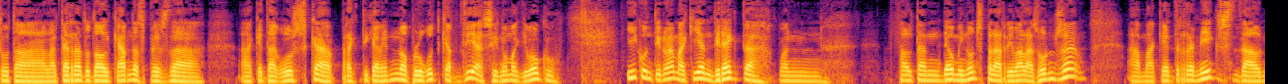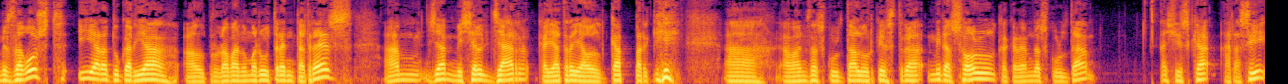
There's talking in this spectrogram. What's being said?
tota la terra, tot el camp, després d'aquest agost que pràcticament no ha plogut cap dia, si no m'equivoco. I continuem aquí en directe, quan falten 10 minuts per arribar a les 11 amb aquest remix del mes d'agost i ara tocaria el programa número 33 amb Jean-Michel Jarre, que ja traia el cap per aquí, eh, abans d'escoltar l'orquestra Mirasol, que acabem d'escoltar. Així és que, ara sí,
